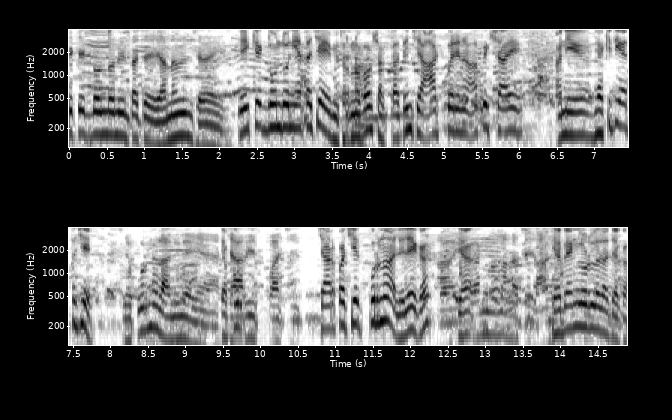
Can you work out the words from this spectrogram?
एक एक दोन दोन इंटाचे या नवीन शेळ्या आहे. एक एक दोन दोन येताचे आहे मित्रांनो पाहू शकता. त्यांची आठ पर्यंत अपेक्षा आहे. आणि ह्या किती येताचे आहे? या पूर्ण झालेल्या आहे या. या चार पूर्ण- पाच चार पाच येत पूर्ण आलेले आहे का? हा, या बँगलोरला जाते. ह्या बँगलोरला जाते का?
